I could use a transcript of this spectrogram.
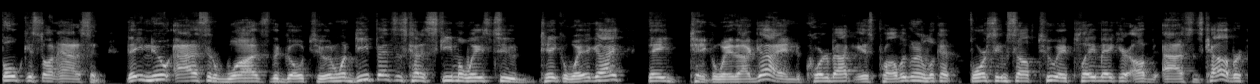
focused on Addison. They knew Addison was the go to. And when defenses kind of scheme a ways to take away a guy, they take away that guy. And the quarterback is probably going to look at forcing himself to a playmaker of Addison's caliber.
